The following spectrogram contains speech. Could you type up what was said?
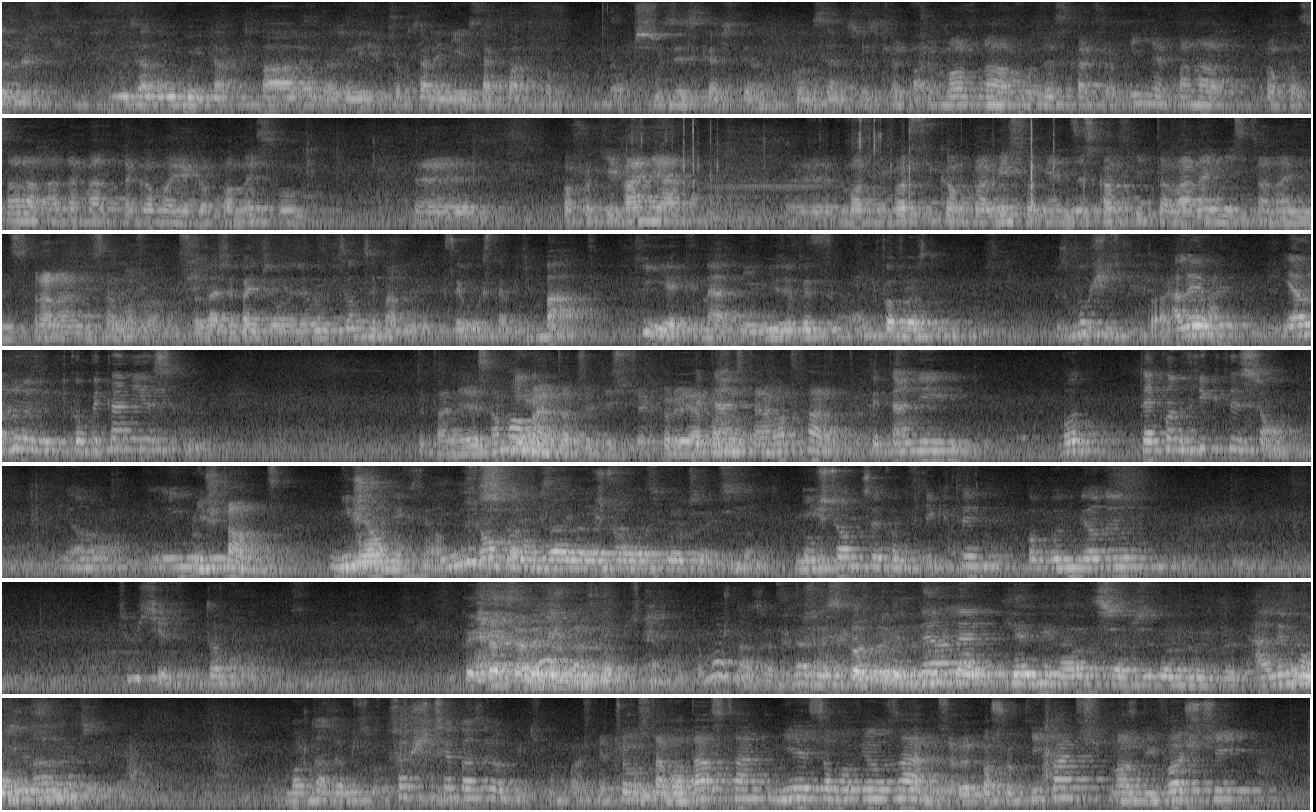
już za długo i tak trwa, ale okazuje się, że to wcale nie jest tak łatwo Dobrze. uzyskać ten konsensus. Czy, czy można uzyskać opinię pana profesora na temat tego mojego pomysłu e, poszukiwania e, możliwości kompromisu między skonfliktowanymi stronami, stronami samorządu? To znaczy, Panie Przewodniczący, Pan chce ustawić bat, kijek nad nimi, żeby ich po prostu zmusić. Ale ja rozumiem, tylko pytanie jest, Pytanie jest o moment oczywiście, który ja Pytanie- pozostawiam otwarty. pytanie, bo te konflikty są. No, i Niszczące. niszczą, Niszczą są konflikty niszczące. niszczące konflikty pogłębione. Oczywiście to to i tak zależy od tak. Można zrobić. Wszystko trudne, ale, Jedni ale można, można zrobić. Coś trzeba zrobić. No właśnie, czy ustawodawca nie jest zobowiązany, żeby poszukiwać możliwości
